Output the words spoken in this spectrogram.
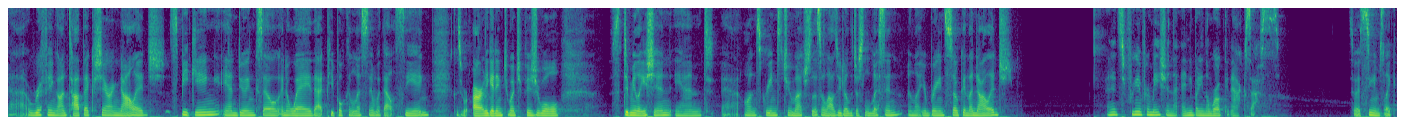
uh, riffing on topics, sharing knowledge, speaking, and doing so in a way that people can listen without seeing because we're already getting too much visual stimulation and uh, on screens too much. So this allows you to just listen and let your brain soak in the knowledge. And it's free information that anybody in the world can access. So it seems like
